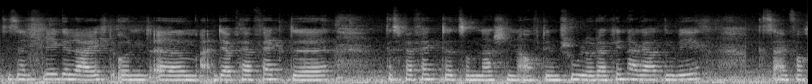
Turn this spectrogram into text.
Sie sind pflegeleicht und ähm, der perfekte, das Perfekte zum Naschen auf dem Schul- oder Kindergartenweg. Ist einfach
